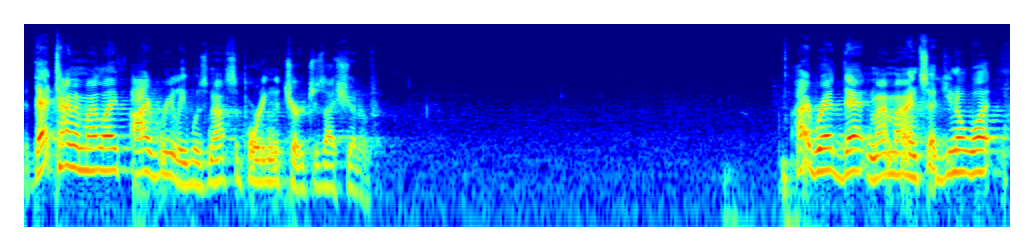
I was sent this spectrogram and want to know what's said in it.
At that time in my life, I really was not supporting the church as I should have. I read that and my mind said, you know what?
